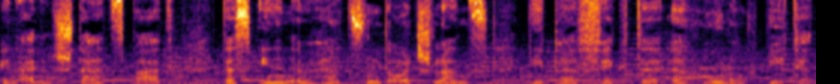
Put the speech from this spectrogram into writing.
in einem Staatsbad, das ihnen im Herzen Deutschlands die perfekte Erholung bietet.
